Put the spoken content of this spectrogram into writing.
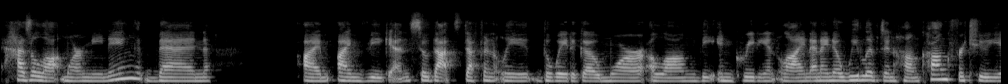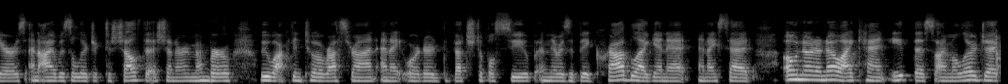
has a lot more meaning than I'm I'm vegan. So that's definitely the way to go more along the ingredient line. And I know we lived in Hong Kong for 2 years and I was allergic to shellfish and I remember we walked into a restaurant and I ordered the vegetable soup and there was a big crab leg in it and I said, "Oh no, no, no, I can't eat this. I'm allergic."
